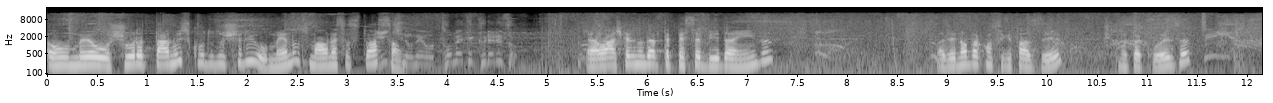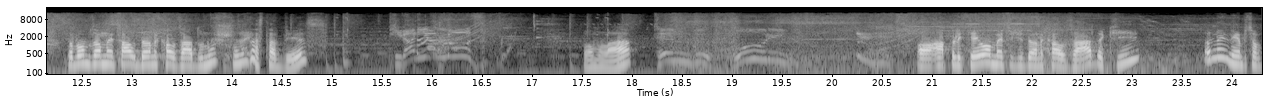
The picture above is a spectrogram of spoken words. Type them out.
o meu Shura tá no escudo do Shiryu. Menos mal nessa situação. Eu acho que ele não deve ter percebido ainda. Mas ele não vai conseguir fazer muita coisa. Então vamos aumentar o dano causado no Shun desta vez. Vamos lá. Ó, apliquei o aumento de dano causado aqui. Eu nem lembro se eu,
